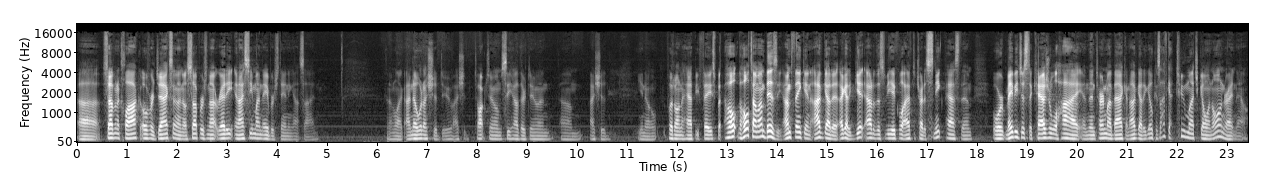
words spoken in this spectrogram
uh, 7 o'clock over at Jackson. I know supper's not ready, and I see my neighbor standing outside. And I'm like, I know what I should do. I should talk to them, see how they're doing. Um, I should, you know, put on a happy face. But whole, the whole time I'm busy. I'm thinking, I've got to, I got to get out of this vehicle. I have to try to sneak past them, or maybe just a casual hi and then turn my back and I've got to go because I've got too much going on right now.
